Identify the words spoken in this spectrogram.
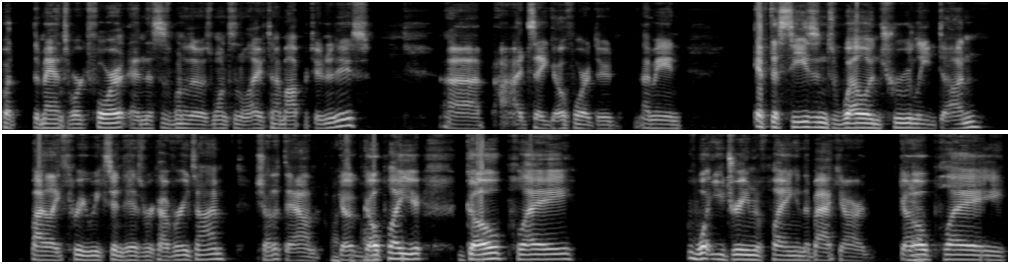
but the man's worked for it, and this is one of those once in a lifetime opportunities. Uh, I'd say go for it, dude. I mean, if the season's well and truly done by like three weeks into his recovery time, shut it down. What's go go play your go play what you dream of playing in the backyard. Go Yeah. play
